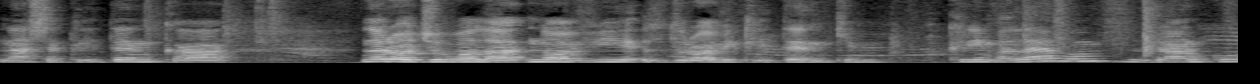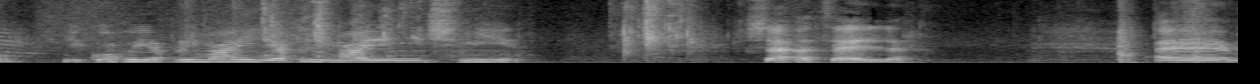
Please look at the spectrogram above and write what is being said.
наша клітинка народжувала нові здорові клітинки. Крім елеву, зранку, якого я приймаю, я приймаю нічні. Ще ацеллер. Ем,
